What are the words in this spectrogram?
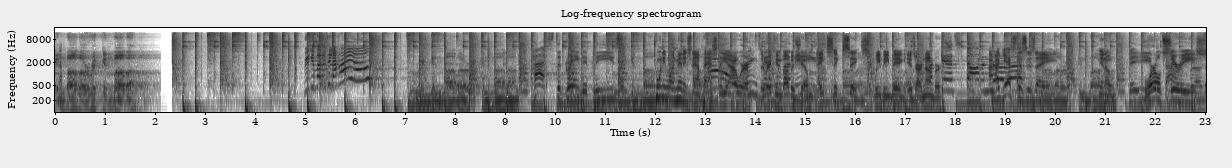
Rick and Bubba, Rick and Bubba. The gravy, please. 21 minutes now past the hour the Rick and Bubba Show. 866 We Be Big is our number. I, I guess this is a, you know, World Series,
